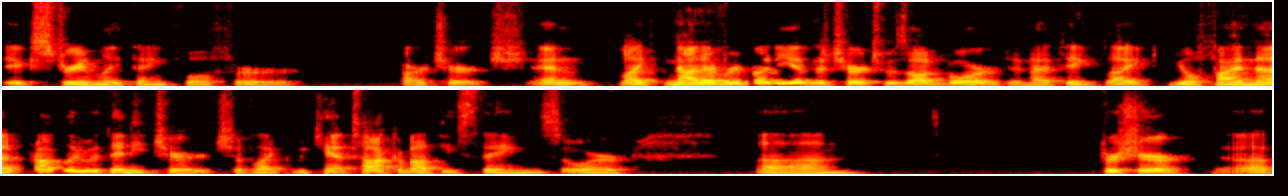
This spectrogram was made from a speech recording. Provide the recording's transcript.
extremely thankful for our church. And like not mm-hmm. everybody in the church was on board. And I think like you'll find mm-hmm. that probably with any church of like we can't talk about these things or um for sure. Uh,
